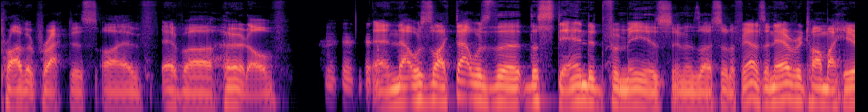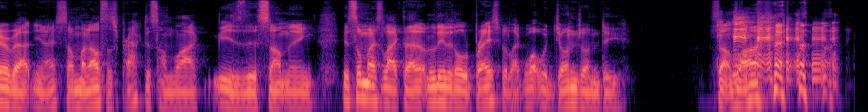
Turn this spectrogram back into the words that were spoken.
private practice i've ever heard of and that was like that was the the standard for me as soon as i sort of found it and every time i hear about you know someone else's practice i'm like is this something it's almost like that little brace but like what would john john do something like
